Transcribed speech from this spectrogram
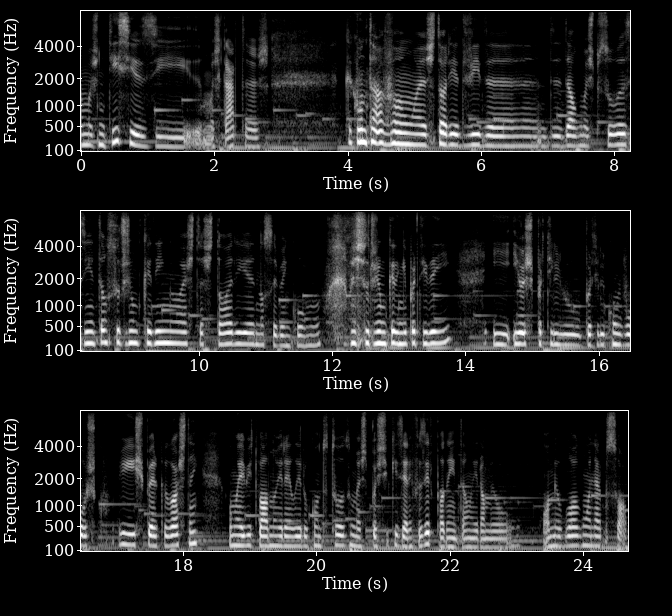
umas notícias e umas cartas que contavam a história de vida de, de, algumas pessoas e então surgiu um bocadinho esta história, não sei bem como, mas surgiu um bocadinho a partir daí e, e hoje partilho, partilho convosco e espero que gostem. Como é habitual não irei ler o conto todo, mas depois se o quiserem fazer podem então ir ao meu, ao meu blog Um Olhar Pessoal.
